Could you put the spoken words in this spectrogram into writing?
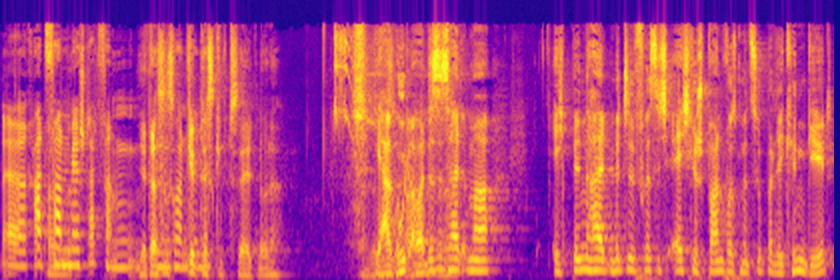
äh, Radfahren mehr stattfinden Ja, das, ist, konnte. gibt, ne? das gibt's selten, oder? Ja, gut, aber das ist halt immer, ich bin halt mittelfristig echt gespannt, wo es mit Super League hingeht,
